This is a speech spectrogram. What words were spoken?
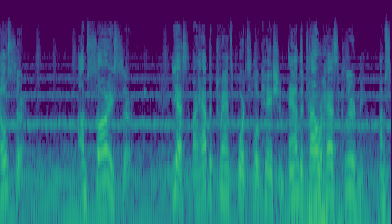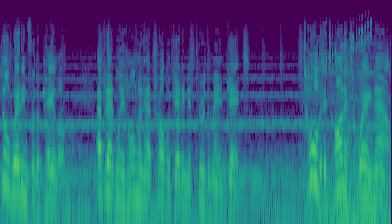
No, sir. I'm sorry, sir. Yes, I have the transport's location, and the tower has cleared me. I'm still waiting for the payload. Evidently, Holman had trouble getting it through the main gates. Told it's on its way now.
